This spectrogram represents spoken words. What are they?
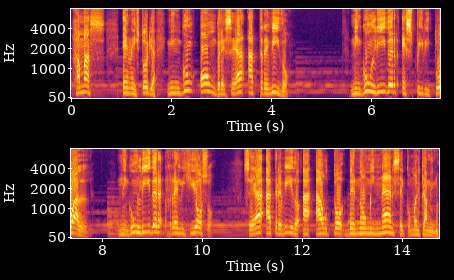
jamás en la historia, ningún hombre se ha atrevido, ningún líder espiritual, ningún líder religioso se ha atrevido a autodenominarse como el camino.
